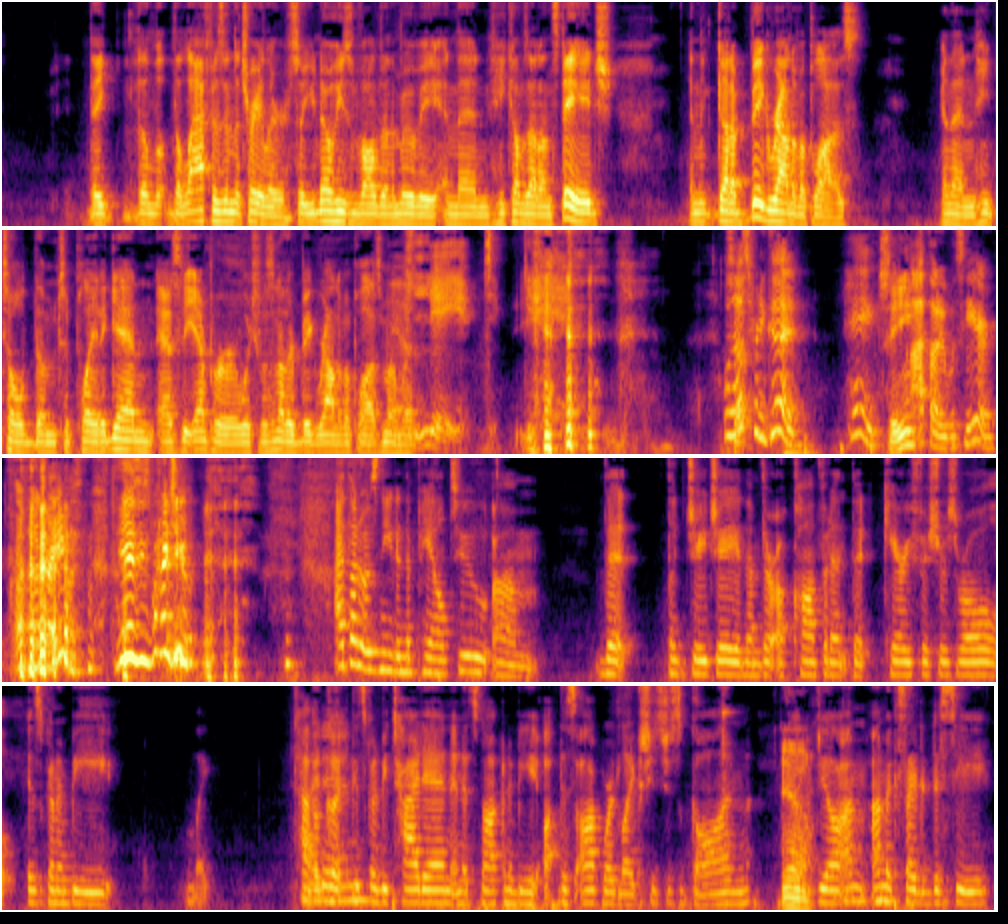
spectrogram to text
They the the laugh is in the trailer, so you know he's involved in the movie, and then he comes out on stage, and got a big round of applause. And then he told them to play it again as the Emperor, which was another big round of applause moment. Play it. Well, that's pretty good. Hey, See? I thought it was here. right? He's behind you. I thought it was neat in the panel too um, that like JJ and them they're all confident that Carrie Fisher's role is going to be like have Tied a good in. it's going to be tied in and it's not going to be uh, this awkward like she's just gone Yeah. deal. I'm I'm excited to see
